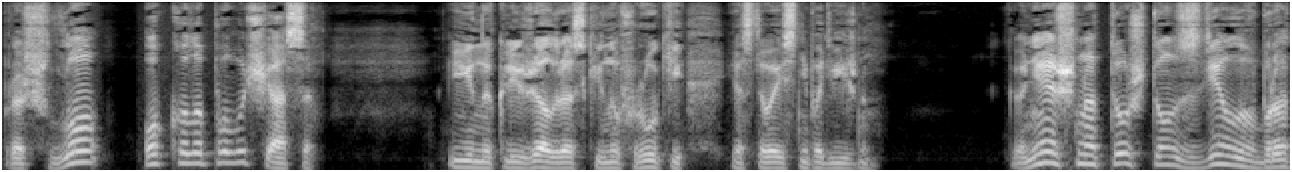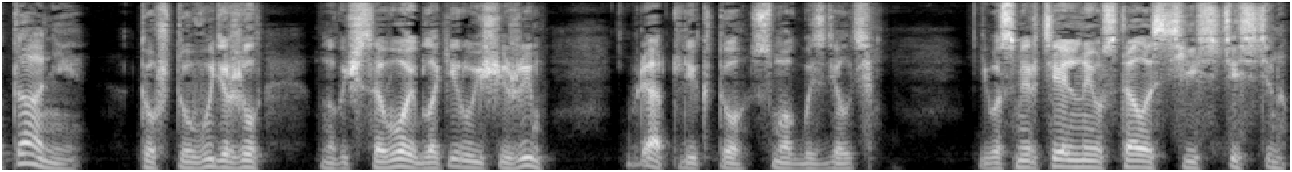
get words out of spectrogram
Прошло около получаса. Инок лежал, раскинув руки и оставаясь неподвижным. Конечно, то, что он сделал в Братании, то, что выдержал многочасовой блокирующий жим, вряд ли кто смог бы сделать. Его смертельная усталость естественно.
